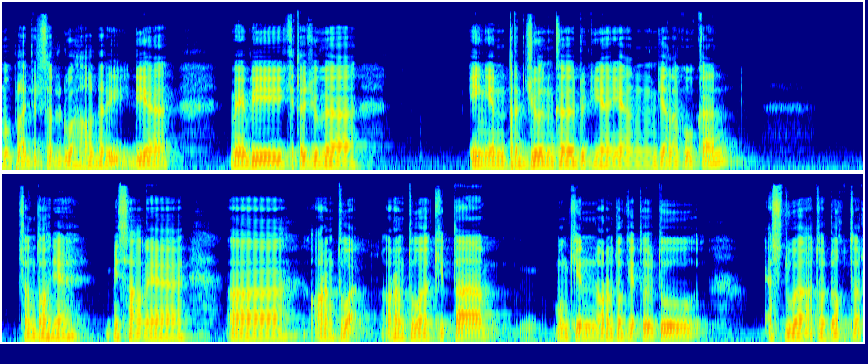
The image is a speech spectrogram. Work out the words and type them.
mempelajari satu dua hal dari dia. Maybe kita juga ingin terjun ke dunia yang dia lakukan. Contohnya, misalnya uh, orang tua, orang tua kita mungkin orang tua kita itu S2 atau dokter,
